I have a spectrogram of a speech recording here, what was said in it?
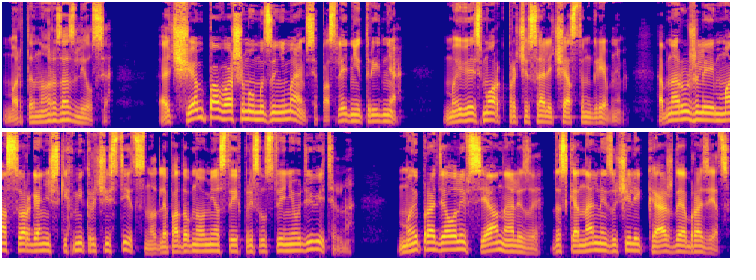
Мартено разозлился. «А чем, по-вашему, мы занимаемся последние три дня? Мы весь морг прочесали частым гребнем. Обнаружили массу органических микрочастиц, но для подобного места их присутствие неудивительно. Мы проделали все анализы, досконально изучили каждый образец.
